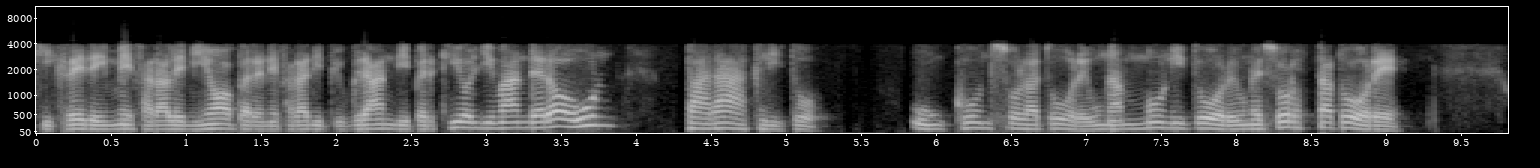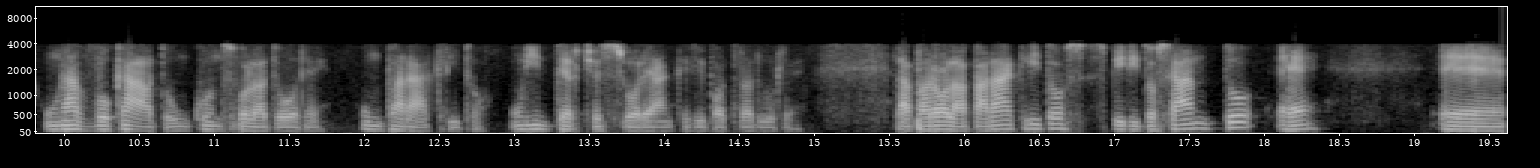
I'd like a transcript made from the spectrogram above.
chi crede in me farà le mie opere, ne farà di più grandi, perché io gli manderò un paraclito, un consolatore, un ammonitore, un esortatore, un avvocato, un consolatore, un paraclito, un intercessore anche si può tradurre. La parola paraclitos, Spirito Santo, è, eh,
